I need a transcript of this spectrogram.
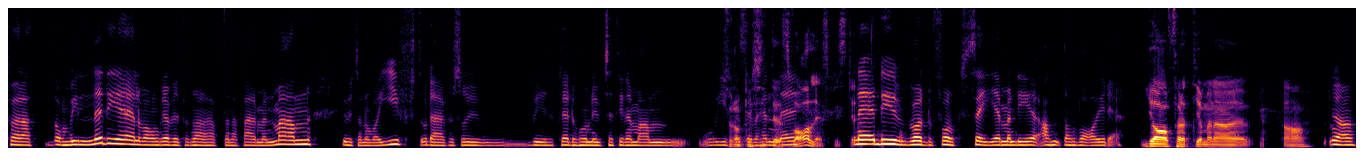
för att de ville det eller var hon gravid för att hon hade haft en affär med en man utan att vara gift och därför så klädde hon ut sig till en man och Så gifte de sig kanske med inte henne. ens var lesbiska? Nej det är vad folk säger men det, är- de var ju det. Ja, för att jag menar, ja. Ja.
